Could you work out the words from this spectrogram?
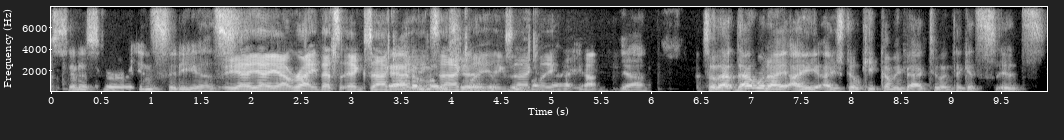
sinister insidious. Yeah yeah yeah. Right. That's exactly exactly exactly. like yeah yeah. So that that one I, I i still keep coming back to and think it's it's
